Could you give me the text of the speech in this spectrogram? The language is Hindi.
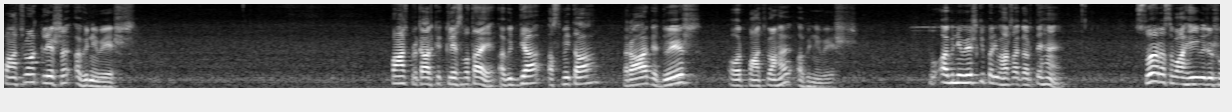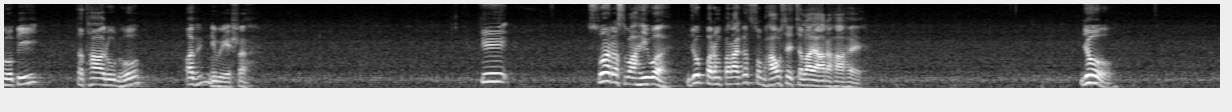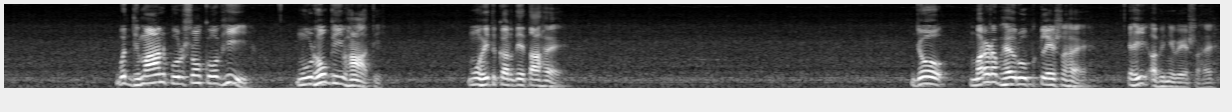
पांचवा क्लेश है अभिनिवेश पाँच प्रकार के क्लेश बताए, अविद्या, अस्मिता, राग, द्वेष और पांचवा है अभिनिवेश तो अभिनिवेश की परिभाषा करते हैं। स्वरसवाही विदुषोपी तथा रूढ़ो अभिनिवेश कि स्वरसवाही वह जो परंपरागत स्वभाव से चला आ रहा है, जो बुद्धिमान पुरुषों को भी मूढ़ों की भांति मोहित कर देता है। जो मरण भय रूप क्लेश है, यही अभिनिवेश है।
